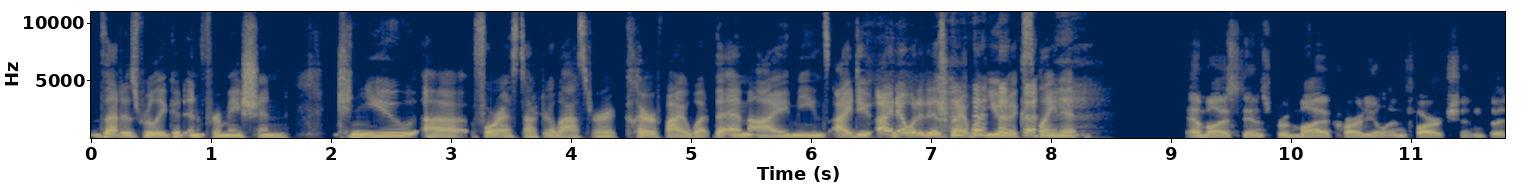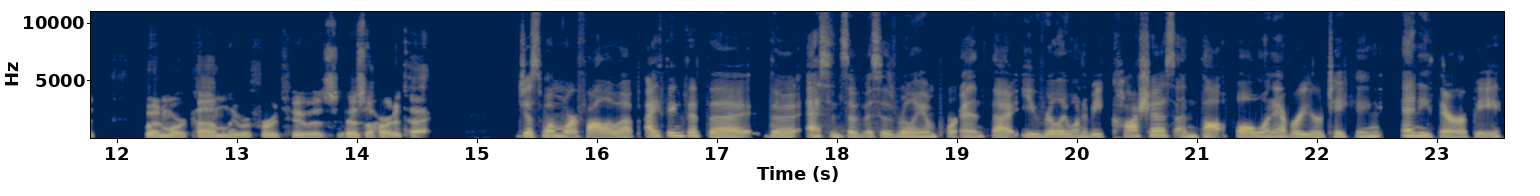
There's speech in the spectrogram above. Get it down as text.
That is really good information. Can you, uh, for us, Dr. Laster, clarify what the MI means? I do. I know what it is, but I want you to explain it. MI stands for myocardial infarction, but but more commonly referred to as, as a heart attack. Just one more follow up. I think that the the essence of this is really important that you really want to be cautious and thoughtful whenever you're taking any therapy.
